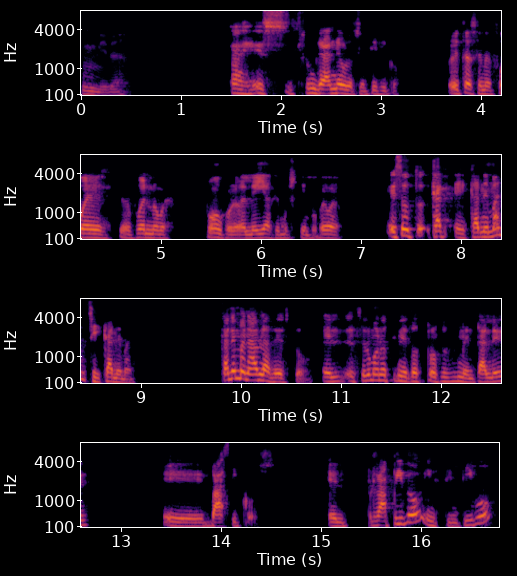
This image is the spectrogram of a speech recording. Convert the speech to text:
Ni es, es, un gran neurocientífico. Ahorita se me fue, se me fue el nombre. Pongo porque lo leí hace mucho tiempo, pero bueno. Eso, eh, Kahneman, sí, Kahneman. Kahneman habla de esto. El, ser humano tiene dos procesos mentales eh, básicos. El rápido, instintivo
